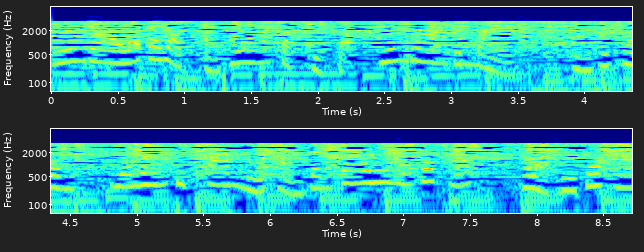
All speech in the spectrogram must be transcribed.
เรื่องราวและประวัติของพลังศักดิ์สิทธิ์จากเครื่องรางกันใหม่คุณผู้ชมอย่าลืมติดตามหนูขันจันเจ้าด้วยนะเจ้าคะสวัสดีเจ้าค่ะ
